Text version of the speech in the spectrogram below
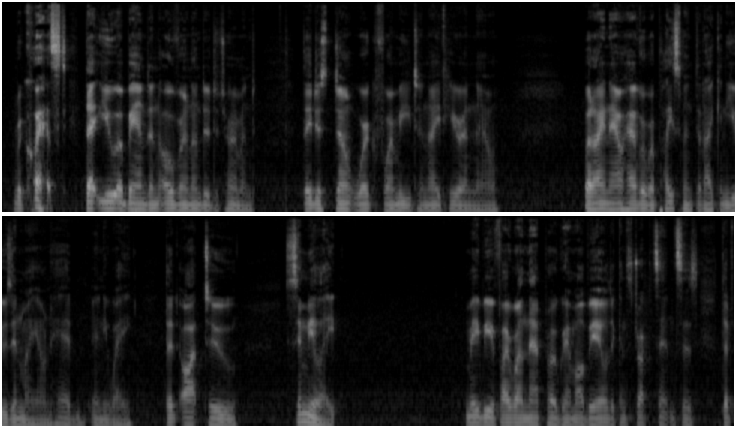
request that you abandon over and under determined. They just don't work for me tonight, here and now. But I now have a replacement that I can use in my own head anyway. That ought to simulate. Maybe if I run that program, I'll be able to construct sentences that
